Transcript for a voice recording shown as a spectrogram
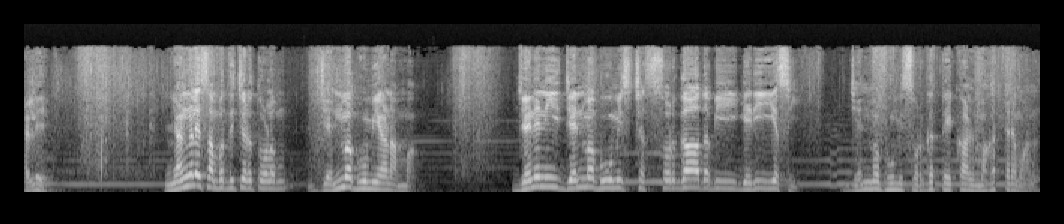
അല്ലേ? ഞങ്ങളെ സംബന്ധിച്ചിടത്തോളം ജന്മഭൂമിയാണ് അമ്മ. ജനനി ജന്മഭൂമിശ്ച സ്വർഗാദപി ഗരീയസി. ജന്മഭൂമി സ്വർഗത്തേക്കാൾ മഹത്തരമാണ്.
